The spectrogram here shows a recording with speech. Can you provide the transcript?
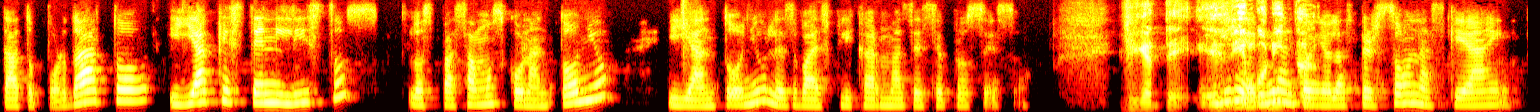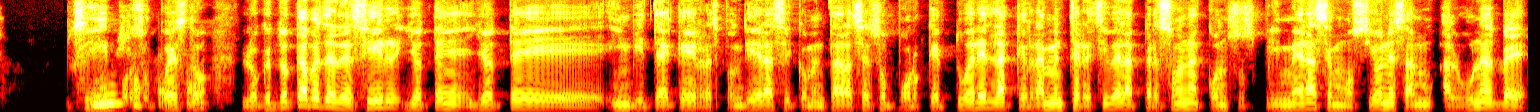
dato por dato, y ya que estén listos, los pasamos con Antonio y Antonio les va a explicar más de ese proceso. Fíjate, es bien bonito. Antonio, las personas que hay. Sí, por supuesto. Lo que tú acabas de decir, yo te, yo te invité a que respondieras y comentaras eso, porque tú eres la que realmente recibe a la persona con sus primeras emociones, algunas de,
